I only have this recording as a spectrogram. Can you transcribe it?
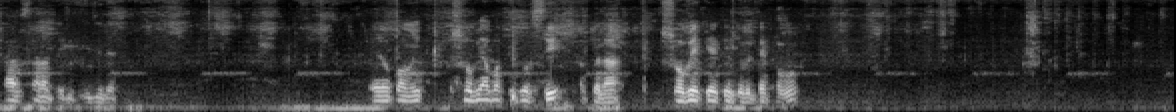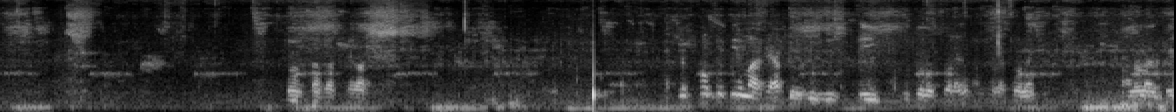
সার সারা দেখি এই যে দেখেন। এরকম আমি ছবি আবাদি করছি, আপনারা সবে একে একে করে দেখাবো। প্রকৃতির মাঝে আপনি এই গুলো করেন, আপনার কাছে অনেক ভালো লাগবে।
